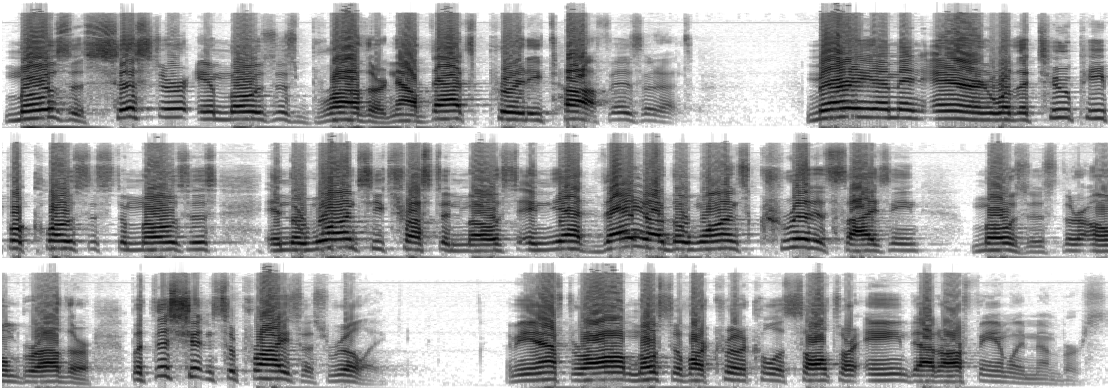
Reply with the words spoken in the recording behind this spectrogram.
Moses' sister and Moses' brother. Now that's pretty tough, isn't it? Miriam and Aaron were the two people closest to Moses and the ones he trusted most, and yet they are the ones criticizing Moses, their own brother. But this shouldn't surprise us, really. I mean, after all, most of our critical assaults are aimed at our family members,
